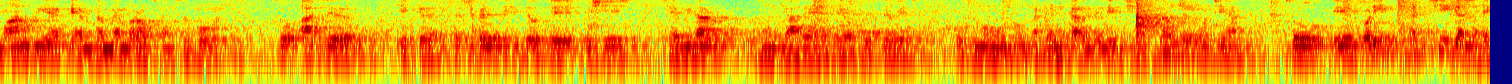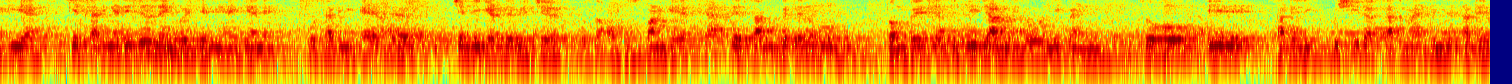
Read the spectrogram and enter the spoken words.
ਮਾਣ ਵੀ ਹੈ ਕਿ ਆਮ ਦਾ member of censor board so ਅੱਜ ਇੱਕ ਐਕਸੈਸਿਬਿਲਿਟੀ ਦੇ ਉੱਤੇ ਵਿਸ਼ੇਸ਼ ਸੈਮੀਨਾਰ ਹੋਣ ਜਾ ਰਿਹਾ ਹੈ ਤੇ ਆਫਿਸ ਦੇ ਵਿੱਚ। ਉਸ ਨੂੰ ਅਟੈਂਡ ਕਰਨ ਦੇ ਲਈ ਵਿਸ਼ੇਸ਼ ਤੌਰ ਤੇ ਪਹੁੰਚੇ ਹਾਂ। ਸੋ ਇਹ ਬੜੀ ਅੱਛੀ ਗੱਲ ਹੈਗੀ ਹੈ ਕਿ ਸਾਡੀਆਂ ਰੀਜਨਲ ਲੈਂਗੁਏਜ ਜਿਹੜੀਆਂ ਹੈਗੀਆਂ ਨੇ, ਉਹ ਸਾਡੀ ਇਸ ਚੰਡੀਗੜ੍ਹ ਦੇ ਵਿੱਚ ਉਸ ਦਾ ਆਫਿਸ ਬਣ ਗਿਆ ਹੈ ਤੇ ਸਾਨੂੰ ਕਿਸੇ ਨੂੰ ਬੰਬੇ ਜਾਂ ਦਿੱਲੀ ਜਾਣ ਦੀ ਲੋੜ ਨਹੀਂ ਪੈਣੀ। ਸੋ ਇਹ ਸਾਡੇ ਲਈ ਖੁਸ਼ੀ ਦਾ ਕਦਮ ਹੈ, ਜਿੰਨੇ ਸਾਡੇ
